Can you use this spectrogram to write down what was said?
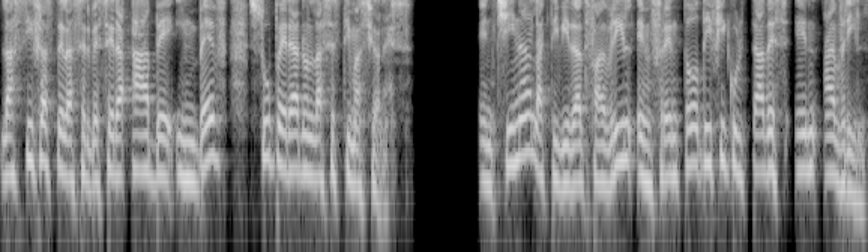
las cifras de la cervecera AB InBev superaron las estimaciones. En China, la actividad fabril enfrentó dificultades en abril.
